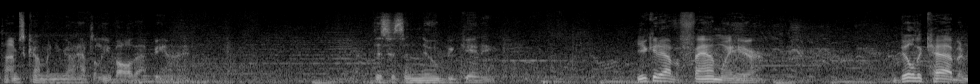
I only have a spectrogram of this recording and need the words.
time's coming you're gonna have to leave all that behind. This is a new beginning. You could have a family here. Build a cabin.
